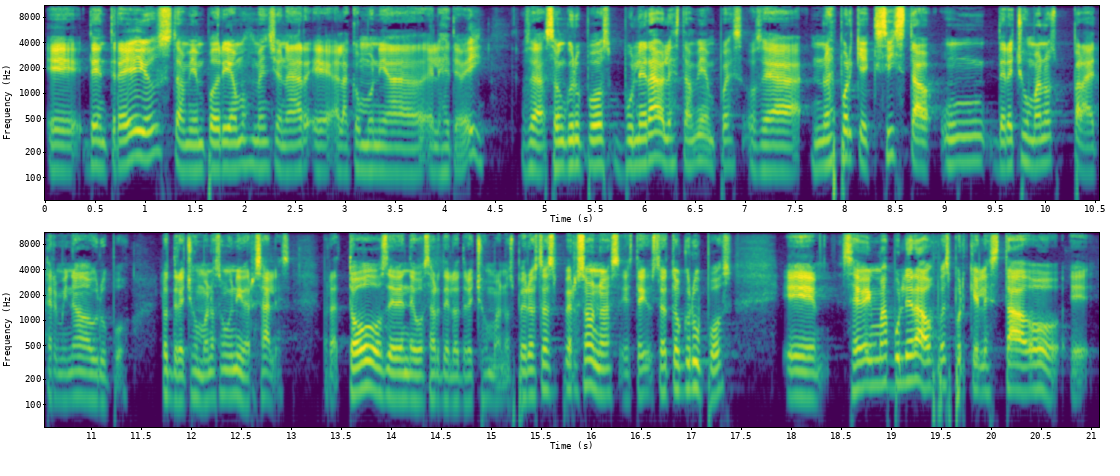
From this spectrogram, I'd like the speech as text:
Eh, de entre ellos también podríamos mencionar a la comunidad LGTBI o sea, son grupos vulnerables también, pues. O sea, no es porque exista un derecho humano para determinado grupo. Los derechos humanos son universales. Todos deben de gozar de los derechos humanos. Pero estas personas, este, estos grupos, eh, se ven más vulnerados, pues, porque el Estado, eh,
